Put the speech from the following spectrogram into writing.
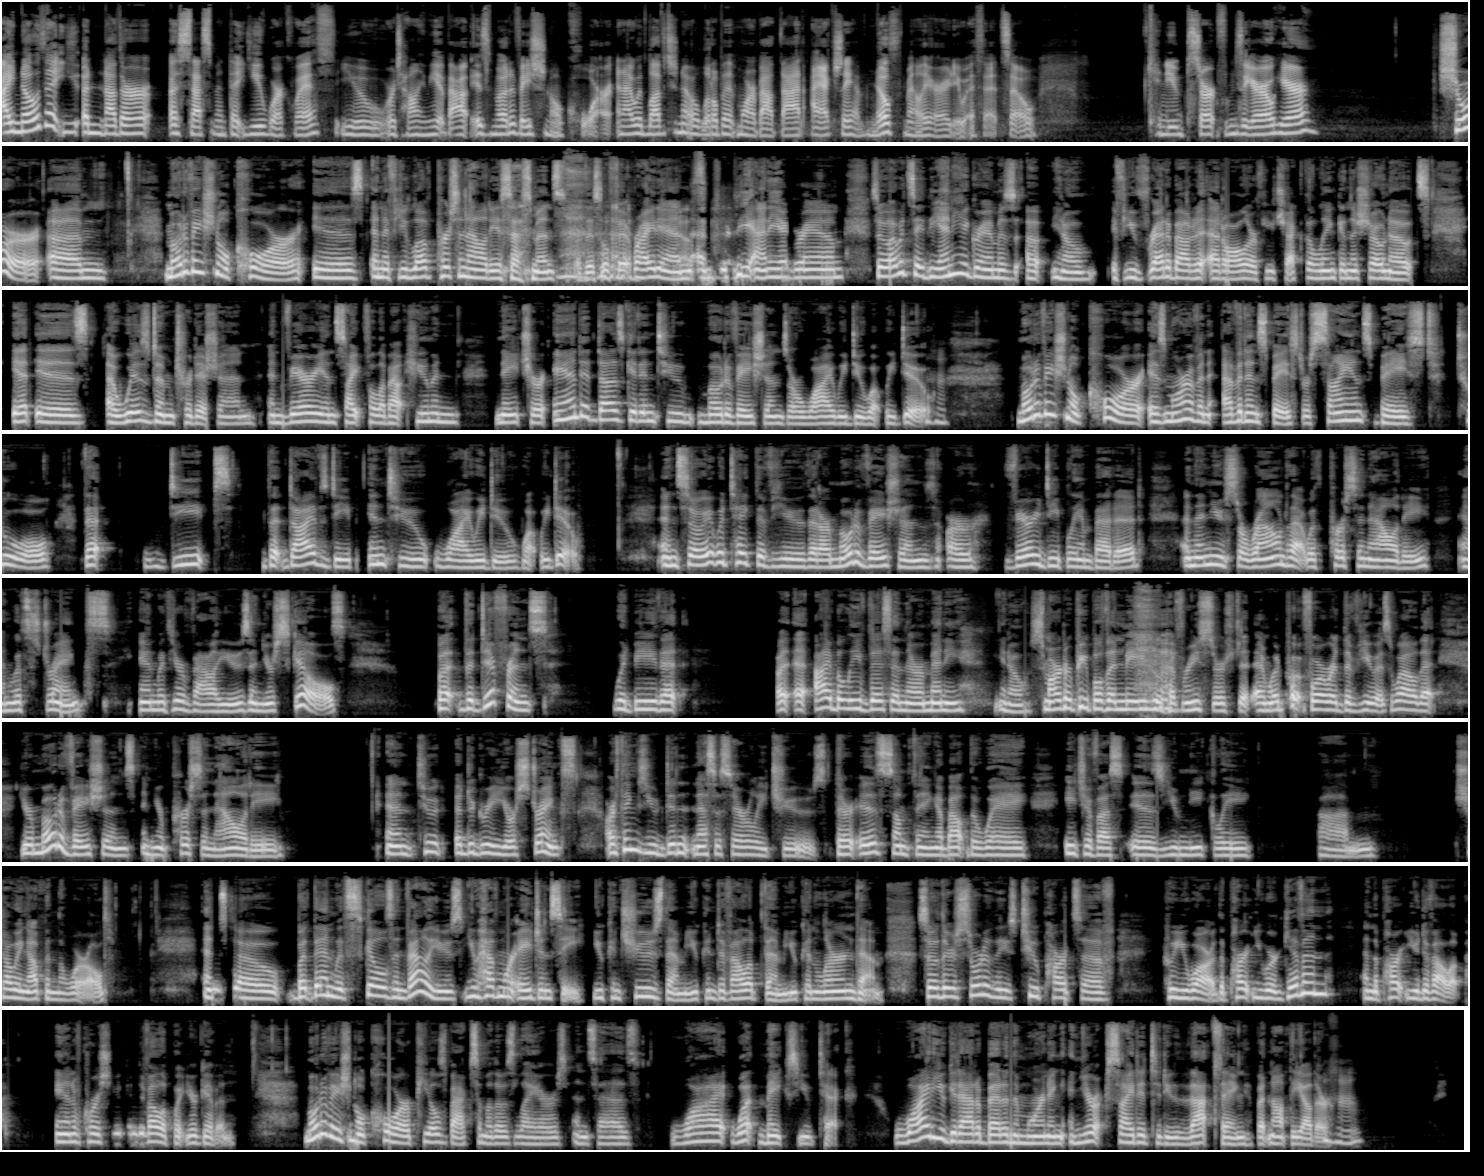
I know that you, another assessment that you work with, you were telling me about, is motivational core. And I would love to know a little bit more about that. I actually have no familiarity with it. So, can you start from zero here? Sure. Um, motivational core is, and if you love personality assessments, this will fit right in. yes. And the Enneagram. So I would say the Enneagram is, uh, you know, if you've read about it at all, or if you check the link in the show notes, it is a wisdom tradition and very insightful about human nature. And it does get into motivations or why we do what we do. Mm-hmm. Motivational core is more of an evidence based or science based tool that deeps that dives deep into why we do what we do. And so it would take the view that our motivations are very deeply embedded and then you surround that with personality and with strengths and with your values and your skills. But the difference would be that I believe this, and there are many, you know, smarter people than me who have researched it and would put forward the view as well that your motivations and your personality and to a degree your strengths are things you didn't necessarily choose there is something about the way each of us is uniquely um, showing up in the world and so, but then with skills and values, you have more agency. You can choose them, you can develop them, you can learn them. So there's sort of these two parts of who you are the part you were given and the part you develop. And of course, you can develop what you're given. Motivational core peels back some of those layers and says, why, what makes you tick? Why do you get out of bed in the morning and you're excited to do that thing, but not the other? Mm-hmm.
